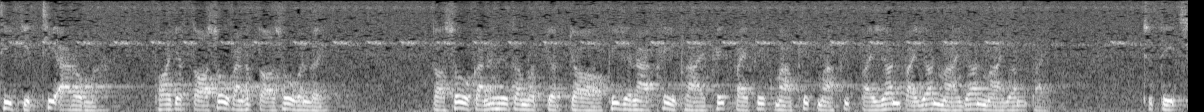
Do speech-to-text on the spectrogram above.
ที่จิตที่อารมณ์พอจะต่อสู้กันก็ต่อสู้กันเลย ต่อสู้กันก็คือกำหนดจดจ่อพิจารณาคลี่คลายพลิกไปพลิกมาพลิกมาพลิกไปย้อนไปย้อนมาย้อนมาย้อนไป สติส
